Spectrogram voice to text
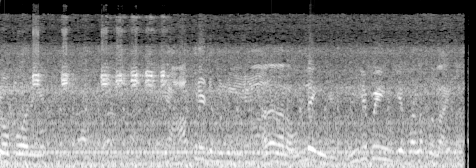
அவ்வளோ போறீங்க. ஆப்ரேட் பண்ணுவீங்க அதான் நான் உள்ள இங்கே இங்கே போய் இங்கே பண்ண போதாங்க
